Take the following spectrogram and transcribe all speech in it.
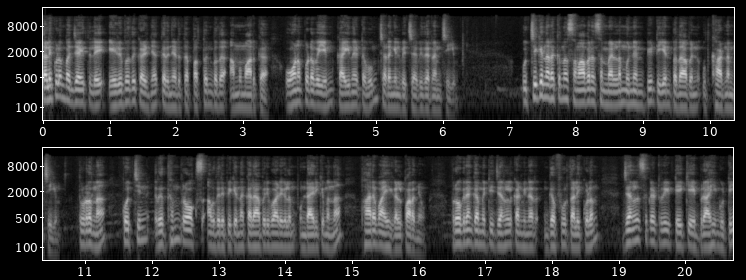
തളിക്കുളം പഞ്ചായത്തിലെ എഴുപത് കഴിഞ്ഞ് തിരഞ്ഞെടുത്ത പത്തൊൻപത് അമ്മമാർക്ക് ഓണപ്പുടവയും കൈനീട്ടവും ചടങ്ങിൽ വെച്ച് വിതരണം ചെയ്യും. ഉച്ചയ്ക്ക് നടക്കുന്ന സമാപന സമ്മേളനം മുൻ M P T N Prathapan ഉദ്ഘാടനം ചെയ്യും. തുടർന്ന് കൊച്ചിൻ റിഥം റോക്സ് അവതരിപ്പിക്കുന്ന കലാപരിപാടികളും ഉണ്ടായിരിക്കുമെന്ന് ഭാരവാഹികൾ പറഞ്ഞു. Programme committee general convener Gafoor Thalikulam general secretary T K Ibrahimkutty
